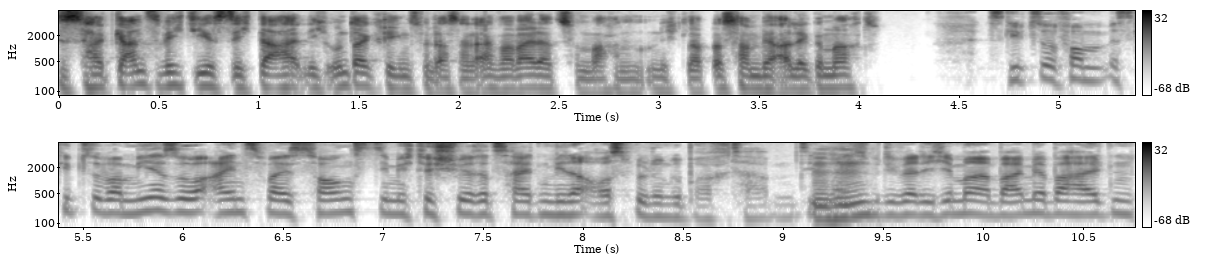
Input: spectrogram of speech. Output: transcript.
das halt ganz wichtig ist, sich da halt nicht unterkriegen zu lassen, halt einfach weiterzumachen. Und ich glaube, das haben wir alle gemacht. Es gibt so vom, es gibt so bei mir so ein, zwei Songs, die mich durch schwere Zeiten wie eine Ausbildung gebracht haben. Die, mhm. die werde ich immer bei mir behalten,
